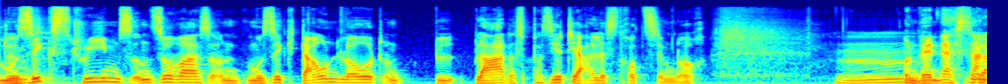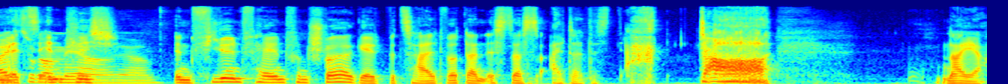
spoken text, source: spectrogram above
Musikstreams und sowas und Musikdownload und bla, das passiert ja alles trotzdem noch. Mhm. Und wenn das dann letztendlich mehr, ja. in vielen Fällen von Steuergeld bezahlt wird, dann ist das, Alter, das, ach, da! Naja,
